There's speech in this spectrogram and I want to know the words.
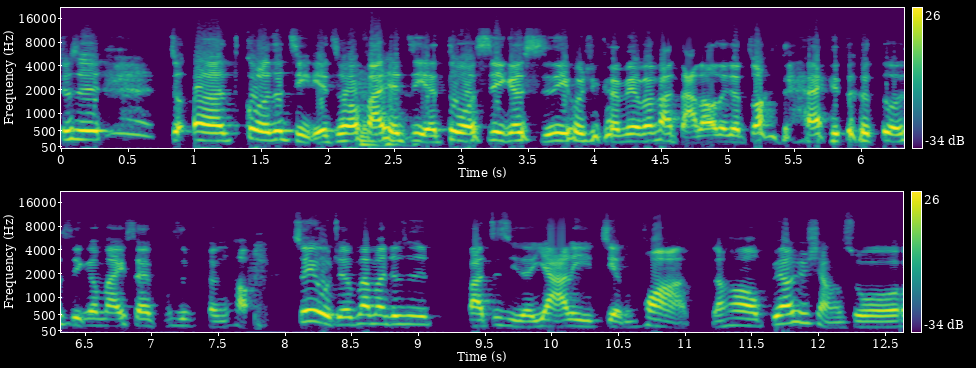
就是，就呃，过了这几年之后，发现自己的惰性跟实力或许可能没有办法达到那个状态，这个惰性跟 mindset 不是很好。所以我觉得慢慢就是把自己的压力简化，然后不要去想说。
